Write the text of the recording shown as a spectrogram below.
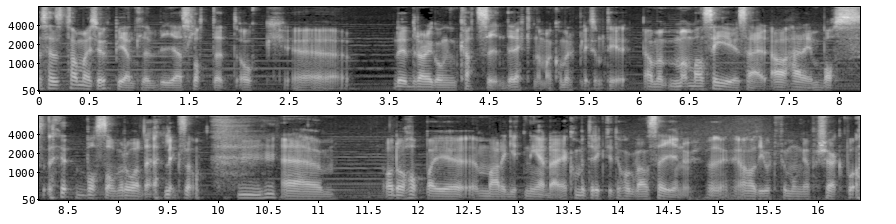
sen så tar man sig upp egentligen via slottet och eh, det drar igång en cutscene direkt när man kommer upp liksom till, ja man, man ser ju så här, ja här är en boss, bossområde liksom. Mhm. Ehm, och då hoppar ju Margit ner där. Jag kommer inte riktigt ihåg vad han säger nu. Jag hade gjort för många försök på.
